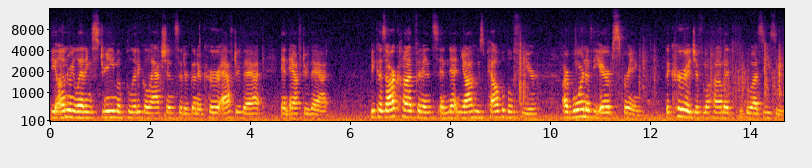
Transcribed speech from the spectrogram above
the unrelenting stream of political actions that are going to occur after that and after that. because our confidence and Netanyahu's palpable fear are born of the Arab Spring, the courage of Mohammed Bouazizi,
